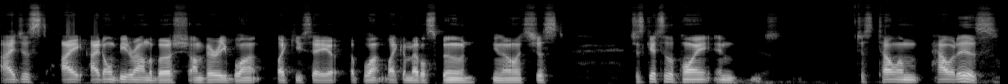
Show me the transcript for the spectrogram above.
i just i i don't beat around the bush i'm very blunt like you say a, a blunt like a metal spoon you know it's just just get to the point and just tell them how it is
